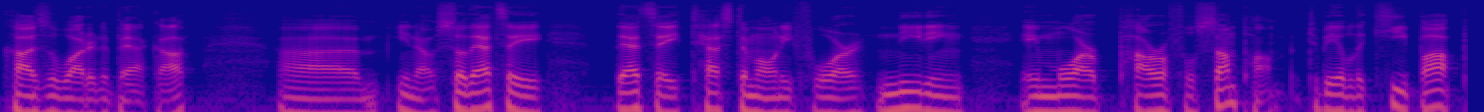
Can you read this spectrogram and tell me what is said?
cause the water to back up. Um, you know, so that's a that's a testimony for needing a more powerful sump pump to be able to keep up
